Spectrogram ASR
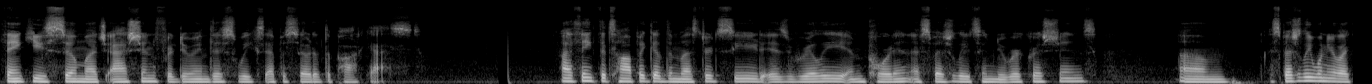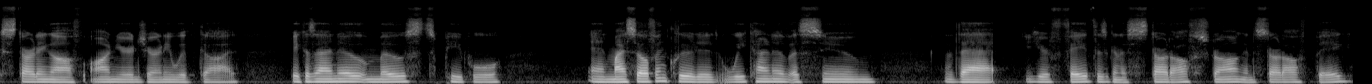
Thank you so much, Ashton, for doing this week's episode of the podcast. I think the topic of the mustard seed is really important, especially to newer Christians. Um, especially when you're like starting off on your journey with God. Because I know most people, and myself included, we kind of assume that your faith is going to start off strong and start off big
